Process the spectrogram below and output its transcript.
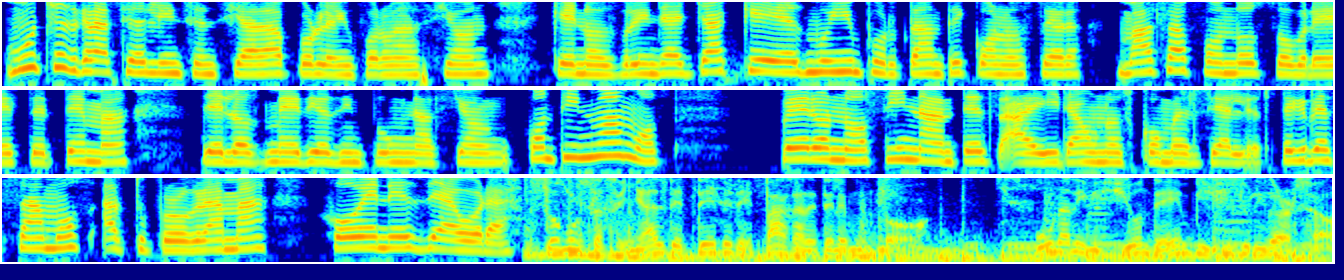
Muchas gracias, licenciada, por la información que nos brinda, ya que es muy importante conocer más a fondo sobre este tema de los medios de impugnación. Continuamos, pero no sin antes a ir a unos comerciales. Regresamos a tu programa Jóvenes de Ahora. Somos la señal de TV de paga de Telemundo, una división de NBC Universal.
